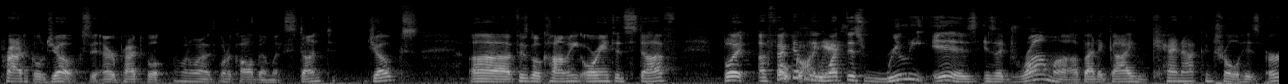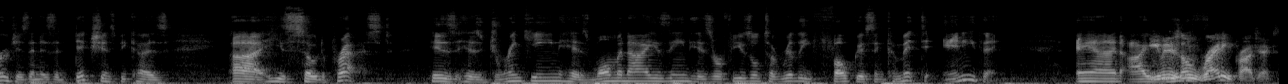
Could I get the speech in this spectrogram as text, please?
practical jokes or practical. What do I want to call them? Like stunt jokes, uh, physical comedy-oriented stuff. But effectively, yes. what this really is is a drama about a guy who cannot control his urges and his addictions because uh, he's so depressed. His his drinking, his womanizing, his refusal to really focus and commit to anything. And I Even his own writing projects.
